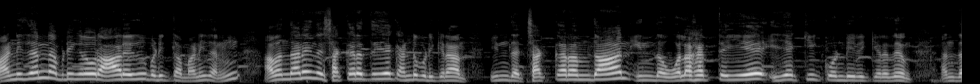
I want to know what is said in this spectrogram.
மனிதன் அப்படிங்கிற ஒரு ஆறறிவு படித்த மனிதன் அவன் தானே இந்த சக்கரத்தையே கண்டுபிடிக்கிறான். இந்த சக்கரம்தான் இந்த உலகத்தையே இயக்கி கொண்டிருக்கிறது. அந்த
